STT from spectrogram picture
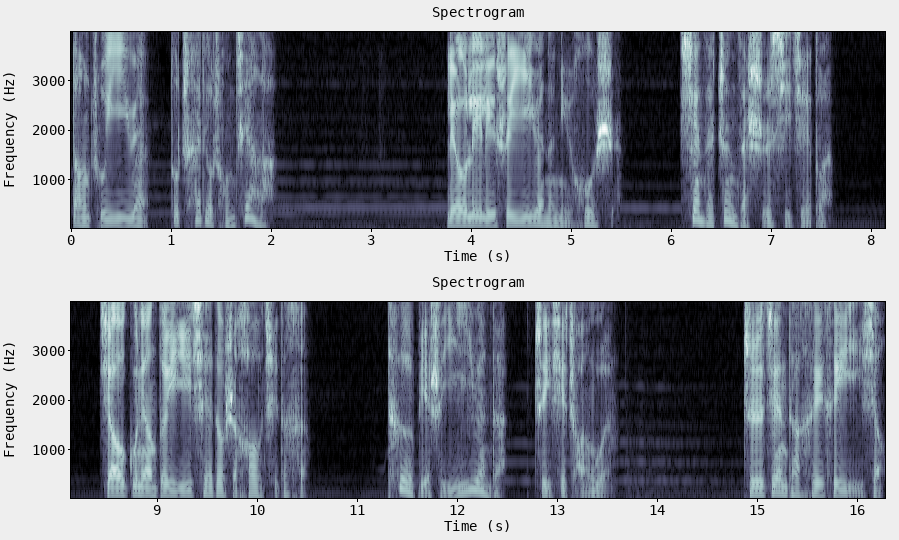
当初医院都拆掉重建了。刘丽丽是医院的女护士，现在正在实习阶段。小姑娘对一切都是好奇的很，特别是医院的这些传闻。只见她嘿嘿一笑，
